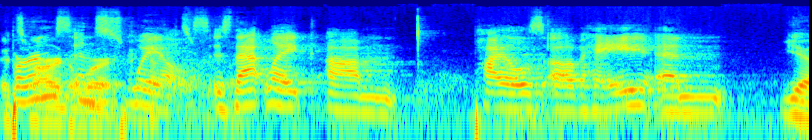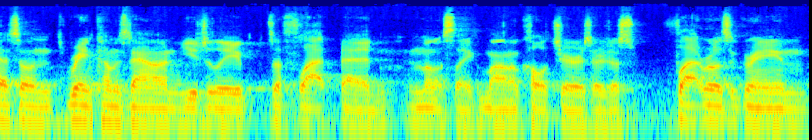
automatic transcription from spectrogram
it's hard Berms to and work. swales, is that like um, piles of hay and Yeah, so when rain comes down, usually it's a flat bed, and most like monocultures are just flat rows of grain,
